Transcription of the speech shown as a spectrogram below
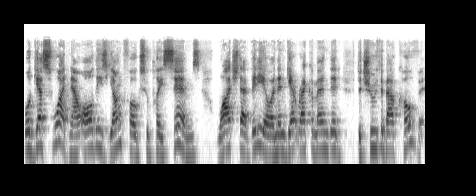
Well, guess what? Now all these young folks who play Sims watch that video and then get recommended the truth about COVID.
